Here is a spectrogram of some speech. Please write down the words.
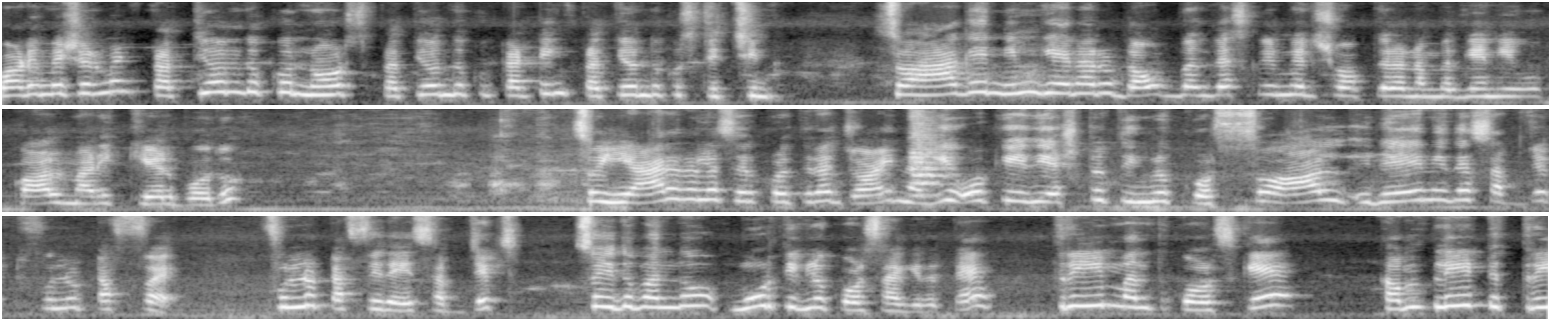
ಬಾಡಿ ಮೆಷರ್ಮೆಂಟ್ ಪ್ರತಿಯೊಂದಕ್ಕೂ ನೋಟ್ಸ್ ಪ್ರತಿಯೊಂದಕ್ಕೂ ಕಟಿಂಗ್ ಪ್ರತಿಯೊಂದಕ್ಕೂ ಸ್ಟಿಚಿಂಗ್ ಸೊ ಹಾಗೆ ನಿಮ್ಗೆ ಏನಾದ್ರು ಡೌಟ್ ಬಂದ್ರೆ ಸ್ಕ್ರೀನ್ ಮೇಲೆ ಶೋ ಆಗ್ತಿರೋ ನಂಬರ್ಗೆ ನೀವು ಕಾಲ್ ಮಾಡಿ ಕೇಳ್ಬೋದು. ಸೊ ಯಾರೆಲ್ಲ ಸೇರ್ಕೊಳ್ತೀರಾ ಜಾಯಿನ್ ಆಗಿ ಓಕೆ ಇದು ಎಷ್ಟು ತಿಂಗಳು ಕೋರ್ಸ್ ಸೊ ಆಲ್ ಇದೇನಿದೆ subject full tough full tough ಇದೆ ಈ ಸಬ್ಜೆಕ್ಟ್ ಸೊ ಇದು ಬಂದು ಮೂರು ತಿಂಗಳು ಕೋರ್ಸ್ ಆಗಿರುತ್ತೆ. ತ್ರೀ ಮಂತ್ ಕೋರ್ಸ್ಗೆ ಕಂಪ್ಲೀಟ್ ತ್ರೀ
